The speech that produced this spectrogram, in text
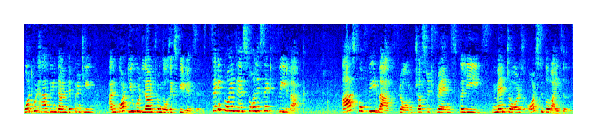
what could have been done differently, and what you could learn from those experiences. Second point is solicit feedback. Ask for feedback from trusted friends, colleagues, mentors, or supervisors.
